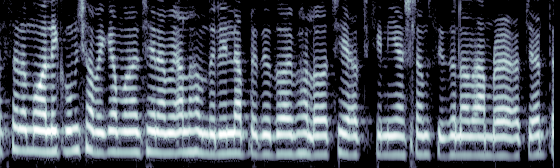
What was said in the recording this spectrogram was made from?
আসসালামু আলাইকুম সবাই কেমন আছেন? আমি আলহামদুলিল্লাহ আপনাদের দয় ভালো আছি। আজকে নিয়ে আসলাম সিজনাল আমরা আচার। তো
